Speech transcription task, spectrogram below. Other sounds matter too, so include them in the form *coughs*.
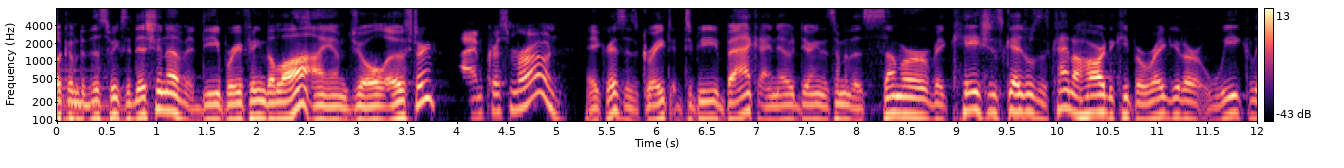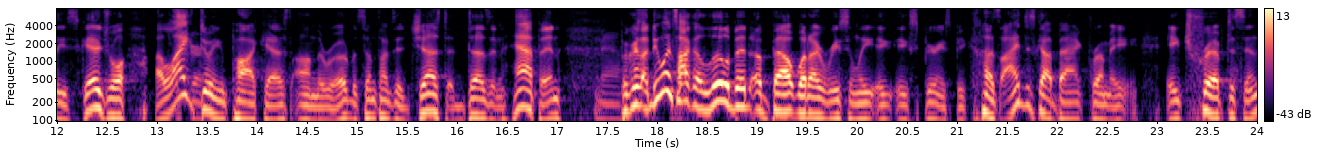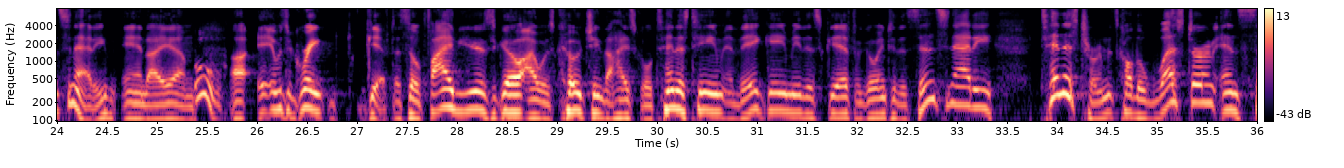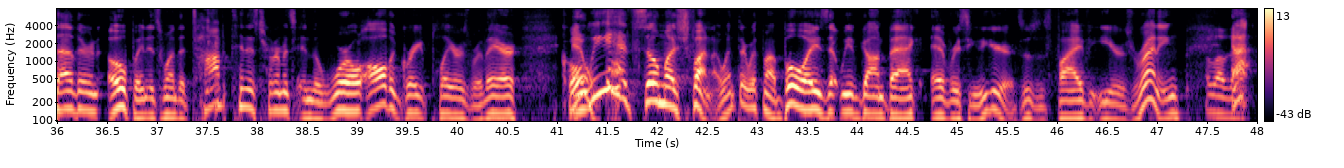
welcome to this week's edition of Debriefing the Law. I am Joel Oster. I'm Chris Marone. Hey, Chris, it's great to be back. I know during the, some of the summer vacation schedules, it's kind of hard to keep a regular weekly schedule. I like Sure. doing podcasts on the road, but sometimes it just doesn't happen. Yeah. Because I do want to talk a little bit about what I recently e- experienced because I just got back from a, a trip to Cincinnati, and I um, uh, it was a great gift. So five years ago, I was coaching the high school tennis team, and they gave me this gift of going to the Cincinnati tennis tournament. It's called the Western and Southern Open. It's one of the top tennis tournaments in the world. All the great players were there. Cool. And we had so much fun. I went there with my boys that we've gone back every single year. So this is five years running. I love that.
